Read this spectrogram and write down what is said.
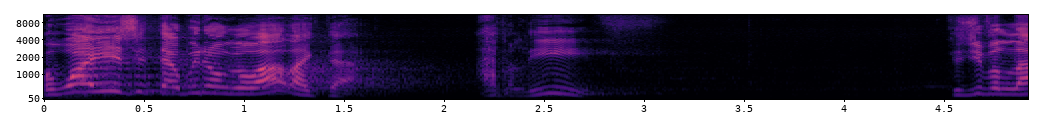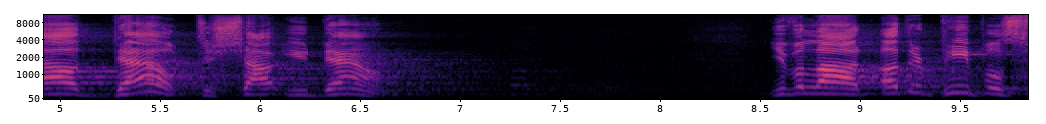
But why is it that we don't go out like that? I believe. Because you've allowed doubt to shout you down. You've allowed other people's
